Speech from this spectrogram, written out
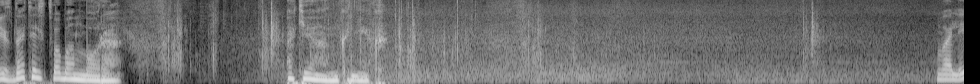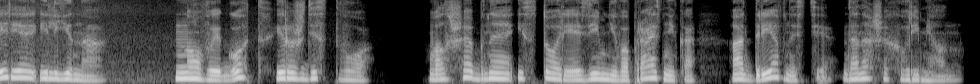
Издательство Бомбора. Океан книг. Валерия Ильина. Новый год и Рождество. Волшебная история зимнего праздника от древности до наших времен.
